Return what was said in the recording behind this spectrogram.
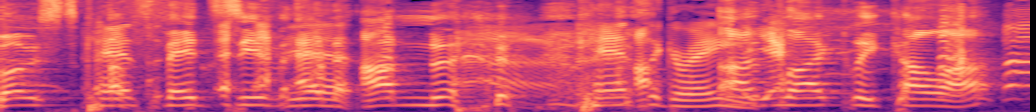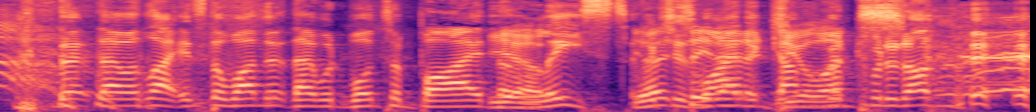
most Cancer- offensive Yeah. and un- Cancer green. unlikely color that they would like. It's the one that they would want to buy the Yeah. least, You which is why the government put it on. there.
